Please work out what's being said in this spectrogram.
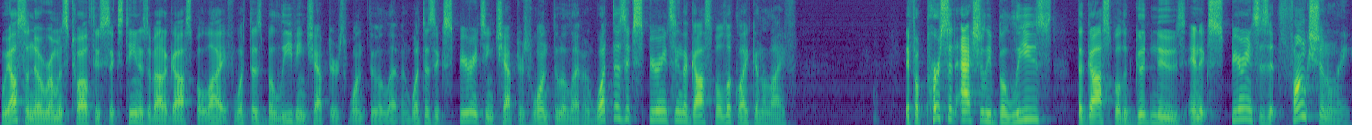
We also know Romans 12 through 16 is about a gospel life. What does believing chapters 1 through 11? What does experiencing chapters 1 through 11? What does experiencing the gospel look like in a life? If a person actually believes the gospel, the good news, and experiences it functionally,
